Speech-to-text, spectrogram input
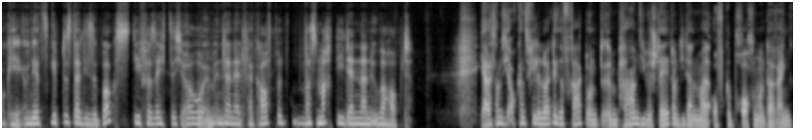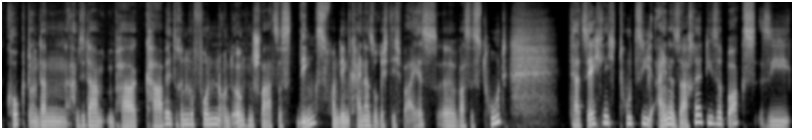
Okay, und jetzt gibt es da diese Box, die für 60 Euro mhm. im Internet verkauft wird. Was macht die denn dann überhaupt? Ja, das haben sich auch ganz viele Leute gefragt und ein paar haben die bestellt und die dann mal aufgebrochen und da reingeguckt und dann haben sie da ein paar Kabel drin gefunden und irgendein schwarzes Dings, von dem keiner so richtig weiß, äh, was es tut. Tatsächlich tut sie eine Sache, diese Box. Sie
